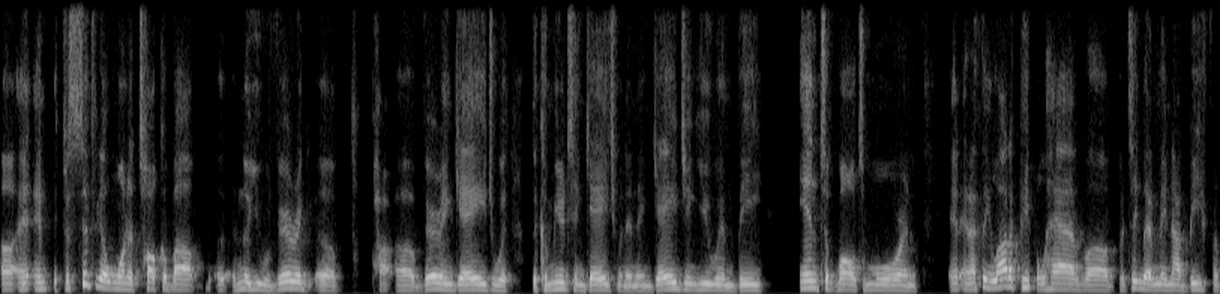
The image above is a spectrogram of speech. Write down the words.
uh, and, and, specifically, I want to talk about. Uh, I know you were very uh, uh, very engaged with the community engagement and engaging UMB into Baltimore. And, and, and I think a lot of people have, uh, particularly may not be from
